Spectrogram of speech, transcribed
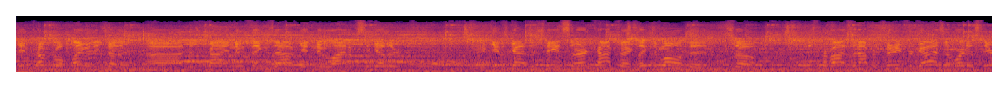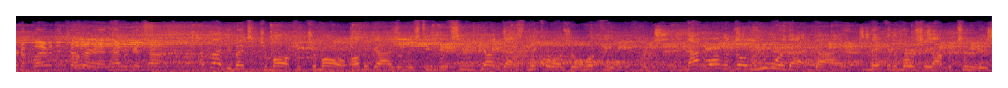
getting comfortable playing with each other. Uh, just trying new things out, getting new lineups together. It gives guys a chance to earn contracts like Jamal did. So this provides an opportunity for guys, and we're just here to play with each other and have a good time. I'm glad you mentioned Jamal, because Jamal, other guys on this team, we've seen young guys. Nikola's a rookie. Not long ago, you were that guy making the most of the opportunities.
